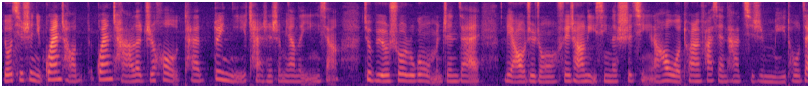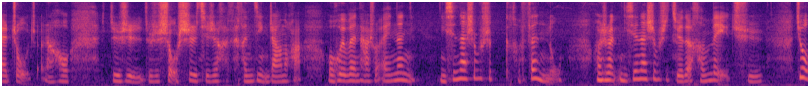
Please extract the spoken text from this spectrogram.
尤其是你观察观察了之后，他对你产生什么样的影响？就比如说，如果我们正在聊这种非常理性的事情，然后我突然发现他其实眉头在皱着，然后就是就是手势其实很很紧张的话，我会问他说：“哎，那你你现在是不是很愤怒？或者说你现在是不是觉得很委屈？”就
